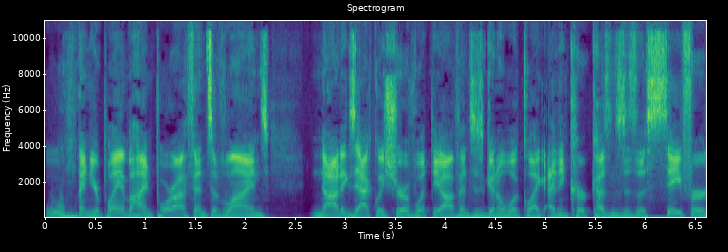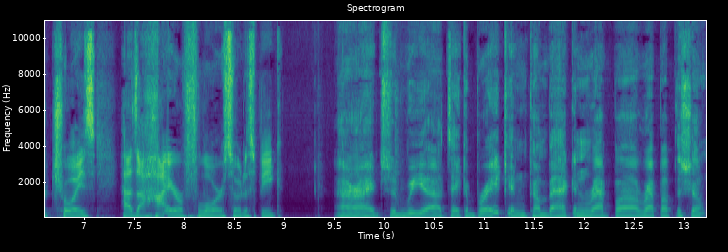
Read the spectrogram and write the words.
when you're playing behind poor offensive lines, not exactly sure of what the offense is going to look like. I think Kirk Cousins is a safer choice, has a higher floor, so to speak. All right, should we uh, take a break and come back and wrap uh, wrap up the show?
